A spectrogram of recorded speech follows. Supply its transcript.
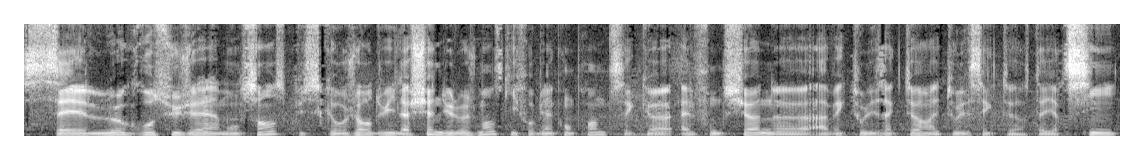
C'est le gros sujet à mon sens, puisque aujourd'hui la chaîne du logement, ce qu'il faut bien comprendre, c'est qu'elle fonctionne euh, avec tous les acteurs et tous les secteurs. C'est-à-dire si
